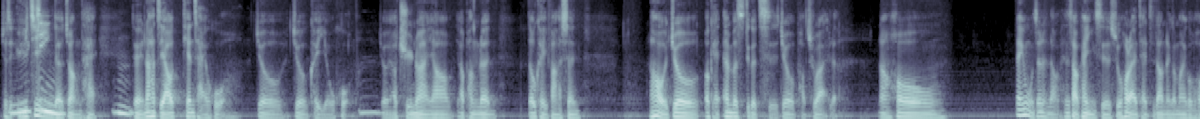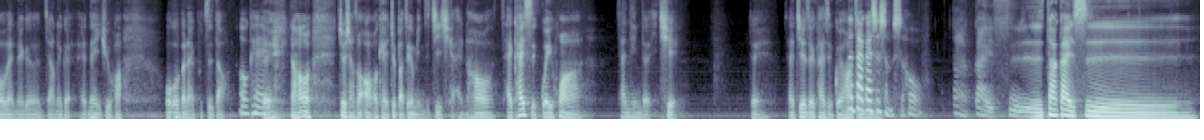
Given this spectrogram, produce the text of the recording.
就是余烬的状态。嗯，对，那它只要添柴火就就可以有火嘛，就要取暖，要要烹饪都可以发生。然后我就 OK，embers 这个词就跑出来了。然后，但因为我真的很少很少看饮食的书，后来才知道那个 Michael Pollan 那个讲那个那一句话。我我本来不知道，OK，对，然后就想说，哦，OK，就把这个名字记起来，然后才开始规划餐厅的一切，对，才接着开始规划。那大概是什么时候？大概是大概是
